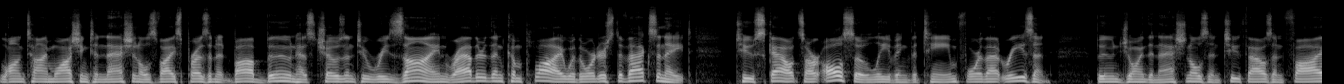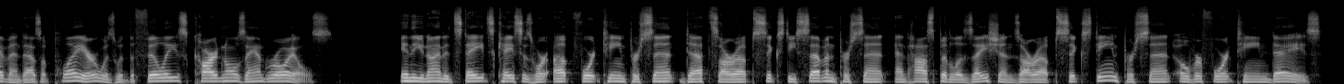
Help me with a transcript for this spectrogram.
Longtime Washington Nationals Vice President Bob Boone has chosen to resign rather than comply with orders to vaccinate. Two scouts are also leaving the team for that reason. Boone joined the Nationals in 2005 and as a player was with the Phillies, Cardinals, and Royals. In the United States, cases were up 14%, deaths are up 67%, and hospitalizations are up 16% over 14 days.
